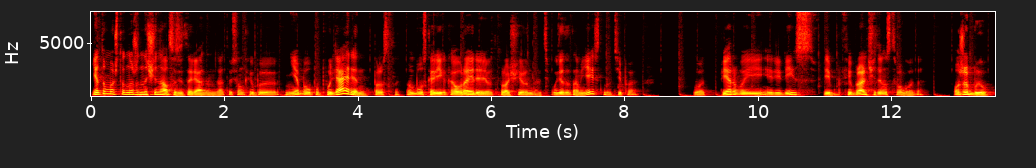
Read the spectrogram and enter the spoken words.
Я думаю, что он уже начинался где-то рядом, да, то есть он как бы не был популярен, просто он был скорее как Аурелия или вот прочая ерунда, типа где-то там есть, ну типа вот первый релиз февраль 2014 года уже был.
